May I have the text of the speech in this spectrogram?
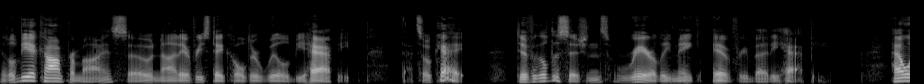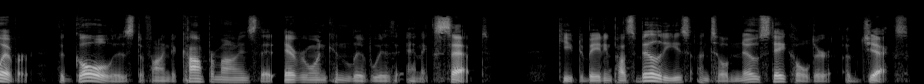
It'll be a compromise, so not every stakeholder will be happy. That's okay. Difficult decisions rarely make everybody happy. However, the goal is to find a compromise that everyone can live with and accept. Keep debating possibilities until no stakeholder objects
